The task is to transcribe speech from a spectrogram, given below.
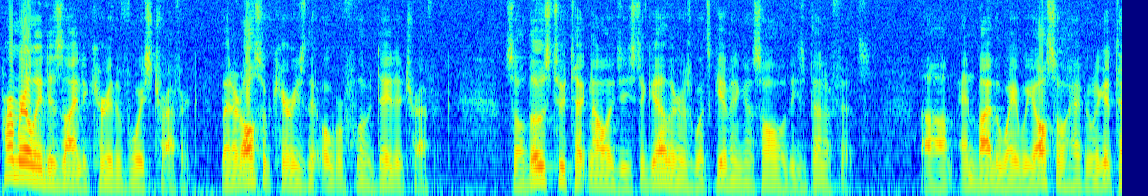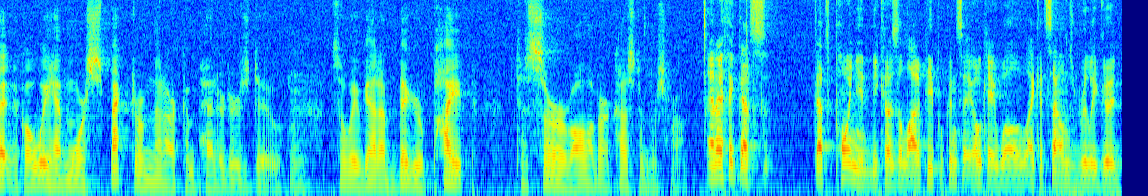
primarily designed to carry the voice traffic, but it also carries the overflow data traffic. So those two technologies together is what's giving us all of these benefits. Um, and by the way, we also have, you want to get technical, we have more spectrum than our competitors do. So we've got a bigger pipe to serve all of our customers from. And I think that's that's poignant because a lot of people can say, okay, well, like it sounds really good.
